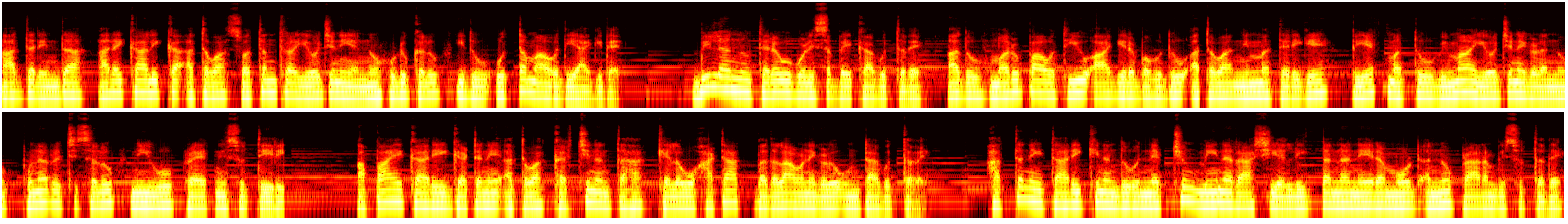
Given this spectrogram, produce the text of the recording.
ಆದ್ದರಿಂದ ಅರೆಕಾಲಿಕ ಅಥವಾ ಸ್ವತಂತ್ರ ಯೋಜನೆಯನ್ನು ಹುಡುಕಲು ಇದು ಉತ್ತಮ ಅವಧಿಯಾಗಿದೆ ಬಿಲ್ ಅನ್ನು ತೆರವುಗೊಳಿಸಬೇಕಾಗುತ್ತದೆ. ಅದು ಮರುಪಾವತಿಯೂ ಆಗಿರಬಹುದು ಅಥವಾ ನಿಮ್ಮ ತೆರಿಗೆ, ಪಿಎಫ್ ಮತ್ತು ವಿಮಾ ಯೋಜನೆಗಳನ್ನು ಪುನರ್ರಚಿಸಲು ನೀವು ಪ್ರಯತ್ನಿಸುತ್ತೀರಿ. ಅಪಾಯಕಾರಿ ಘಟನೆ ಅಥವಾ ಖರ್ಚಿನಂತಹ ಕೆಲವು ಹಠಾತ್ ಬದಲಾವಣೆಗಳು ಉಂಟಾಗುತ್ತವೆ. ಹತ್ತನೇ ತಾರೀಕಿನಂದು ನೆಪ್ಚೂನ್ ಮೀನ ರಾಶಿಯಲ್ಲಿ ತನ್ನ ನೇರ ಮೋಡ್ ಅನ್ನು ಪ್ರಾರಂಭಿಸುತ್ತದೆ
